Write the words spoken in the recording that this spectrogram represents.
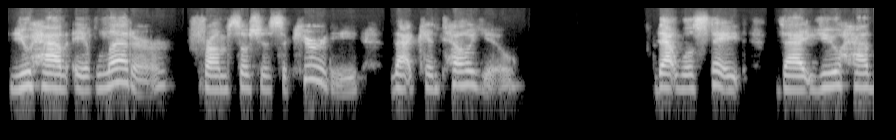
you have a letter from Social Security that can tell you that will state that you have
